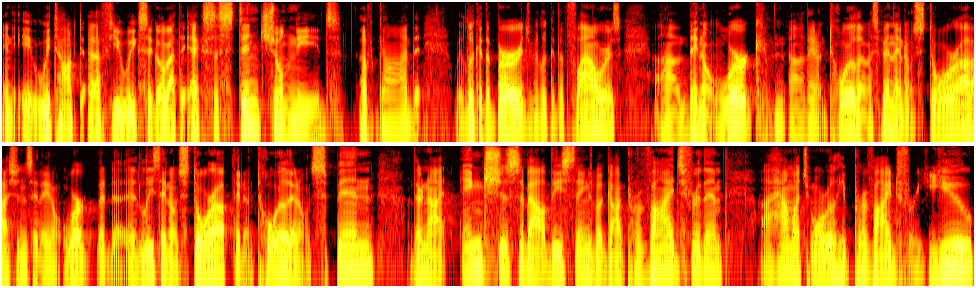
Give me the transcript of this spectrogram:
And it, we talked a few weeks ago about the existential needs of God. That we look at the birds, we look at the flowers. Uh, they don't work, uh, they don't toil, they don't spin, they don't store up. I shouldn't say they don't work, but uh, at least they don't store up, they don't toil, they don't spin. They're not anxious about these things, but God provides for them. Uh, how much more will He provide for you?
